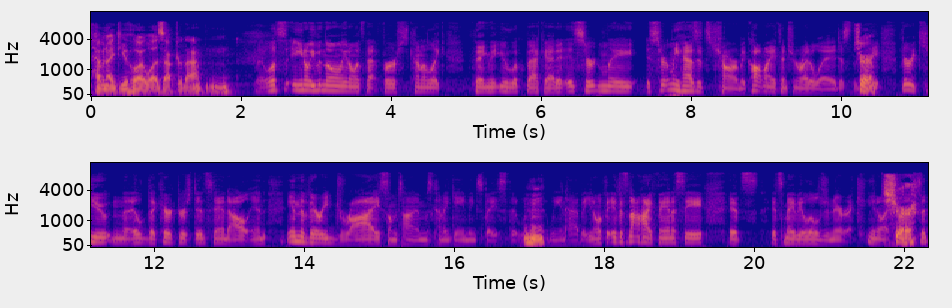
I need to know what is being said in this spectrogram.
have an idea who I was after that. And well, it's you know, even though you know it's that first kind of like thing that you look back at it, it certainly it certainly has its charm. It caught my attention right away. Just sure. very very cute, and the the characters did stand out in in the very dry sometimes kind of gaming space that we, Mhm. that we inhabit. You know, if if it's not high fantasy, it's it's maybe a little generic. You know, Sure. and,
